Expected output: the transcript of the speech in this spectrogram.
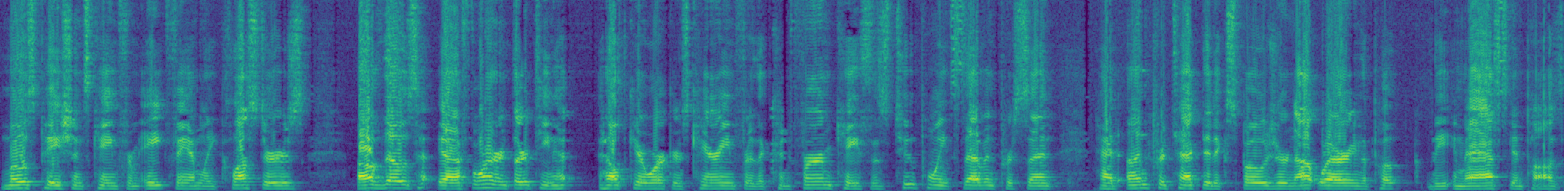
Most patients came from eight family clusters. Of those uh, 413 healthcare workers caring for the confirmed cases, 2.7% had unprotected exposure, not wearing the, the mask and pause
